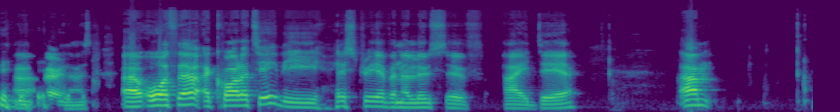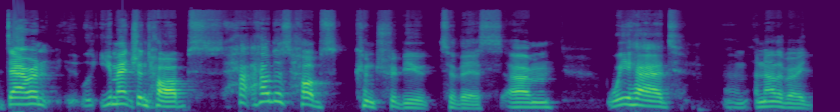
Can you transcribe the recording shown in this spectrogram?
uh, very nice. Uh, author, Equality, the history of an elusive idea. Um, Darren, you mentioned Hobbes. How, how, does Hobbes contribute to this? Um, we had um, another very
